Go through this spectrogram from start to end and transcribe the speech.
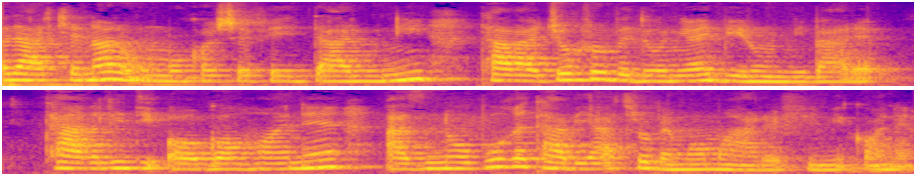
و در کنار اون مکاشفه درونی توجه رو به دنیای بیرون می‌بره. تقلیدی آگاهانه از نبوغ طبیعت رو به ما معرفی می‌کنه.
